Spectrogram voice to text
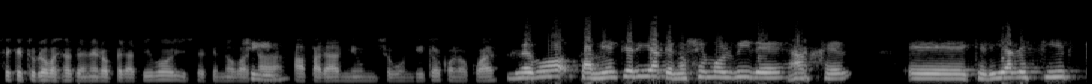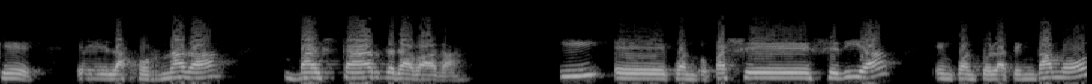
sé que tú lo vas a tener operativo y sé que no vas Sí. a, a parar ni un segundito, con lo cual, Luego, también quería que no se me olvide. Ángel, eh, quería decir que eh, la jornada va a estar grabada y eh, cuando pase ese día, en cuanto la tengamos,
